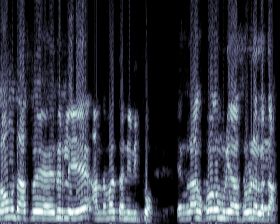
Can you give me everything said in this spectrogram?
கவர்மெண்ட் ஹாஸ்பிட்டல் எதிரிலேயே அந்த மாதிரி தண்ணி நிக்கும். எங்களால போக முடியாத சூழ்நிலை தான்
